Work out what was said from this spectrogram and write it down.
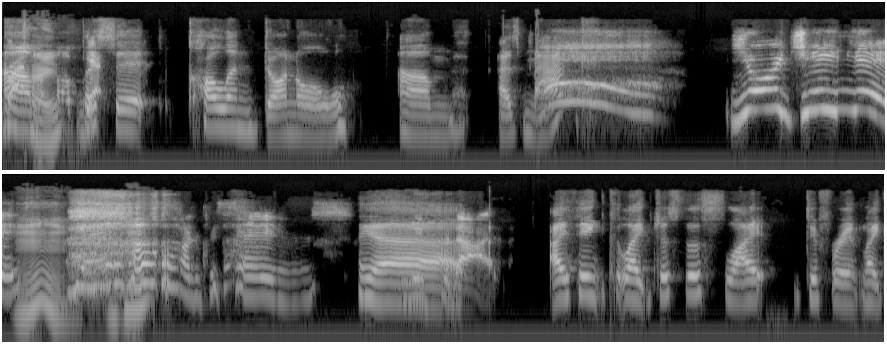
um, Okay. opposite Colin Donnell um, as Mac. You're a genius. Mm. Mhm. Hundred percent. Live for that. I think like just the slight different like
